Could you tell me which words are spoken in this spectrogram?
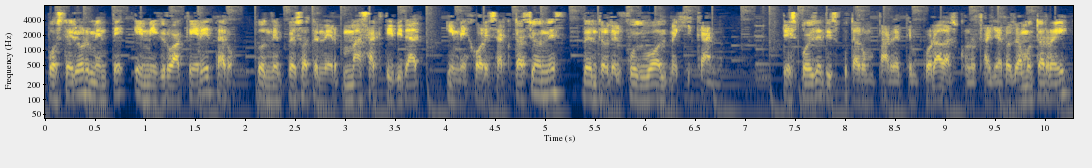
Posteriormente emigró a Querétaro, donde empezó a tener más actividad y mejores actuaciones dentro del fútbol mexicano. Después de disputar un par de temporadas con los Rayados de Monterrey,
